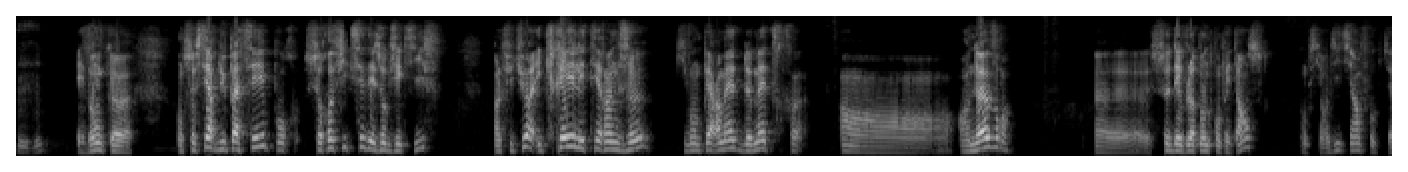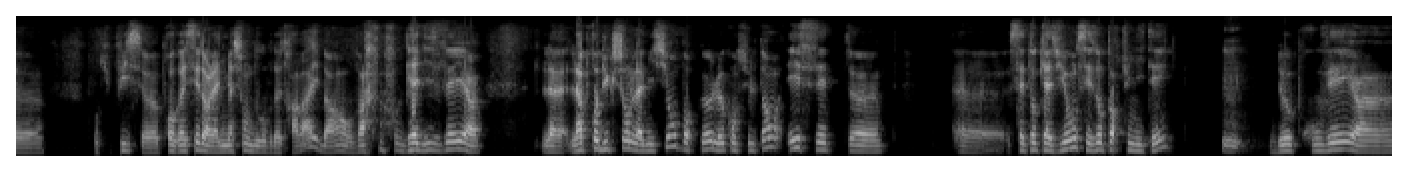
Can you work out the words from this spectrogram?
Mmh et donc, euh, on se sert du passé pour se refixer des objectifs dans le futur et créer les terrains de jeu qui vont permettre de mettre en, en œuvre euh, ce développement de compétences. Donc, si on dit, tiens, faut que, faut que tu puisses progresser dans l'animation de groupe de travail, ben, on va organiser la, la, production de la mission pour que le consultant ait cette, cette occasion, ces opportunités Hmm. de prouver euh,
